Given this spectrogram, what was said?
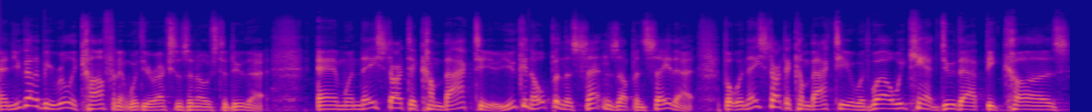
And you got to be really confident with your X's and O's to do that. And when they start to come back to you, you can open the sentence up and say that. But when they start to come back to you with, well, we can't do that because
